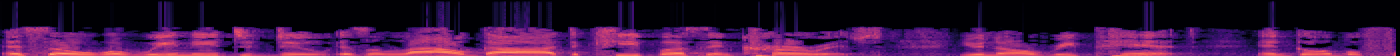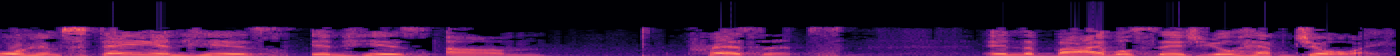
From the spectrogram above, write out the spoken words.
And so what we need to do is allow God to keep us encouraged. You know, repent and go before him. Stay in his, in his, um, presence. And the Bible says you'll have joy.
